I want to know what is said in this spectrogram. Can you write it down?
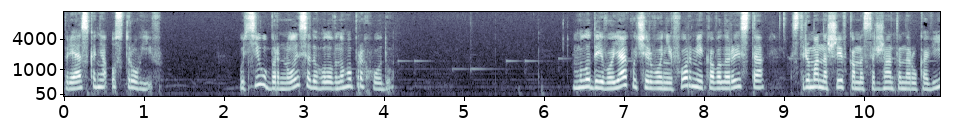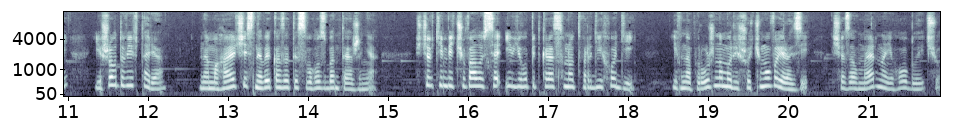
брязкання острогів. Усі обернулися до головного приходу. Молодий вояк у червоній формі кавалериста з трьома нашивками сержанта на рукаві йшов до вівтаря, намагаючись не виказати свого збентеження, що втім відчувалося і в його підкреслено твердій ході, і в напруженому рішучому виразі, що завмер на його обличчю.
